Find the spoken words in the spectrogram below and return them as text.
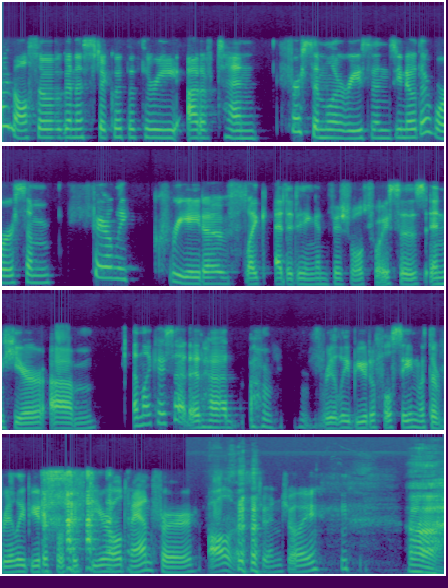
I'm also going to stick with a 3 out of 10 for similar reasons you know there were some fairly creative like editing and visual choices in here um and like I said, it had a really beautiful scene with a really beautiful 50 year old man for all of us to enjoy. uh,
